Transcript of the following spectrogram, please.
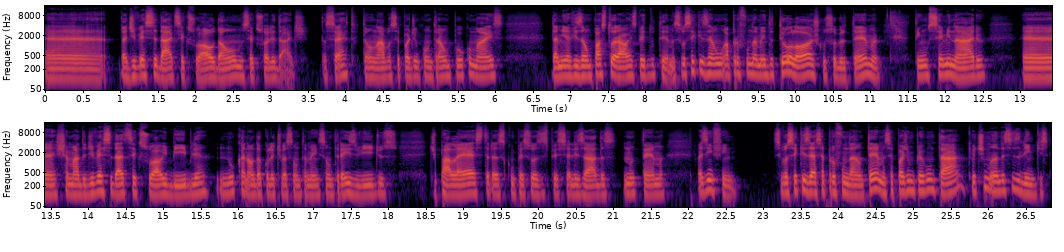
é, da diversidade sexual, da homossexualidade, tá certo? Então lá você pode encontrar um pouco mais da minha visão pastoral a respeito do tema. Se você quiser um aprofundamento teológico sobre o tema, tem um seminário é, chamado Diversidade Sexual e Bíblia. No canal da coletivação também são três vídeos de palestras com pessoas especializadas no tema. Mas enfim, se você quiser se aprofundar no tema, você pode me perguntar que eu te mando esses links.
